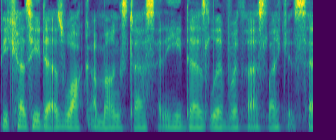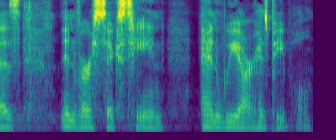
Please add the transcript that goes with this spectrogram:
because He does walk amongst us and He does live with us, like it says in verse sixteen, and we are His people.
